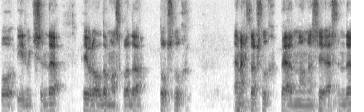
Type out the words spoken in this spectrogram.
o 22-sində fevralda Moskvada dostluq, əməkdaşlıq bəyannaməsi əslində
